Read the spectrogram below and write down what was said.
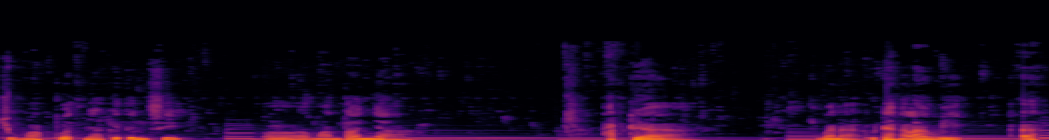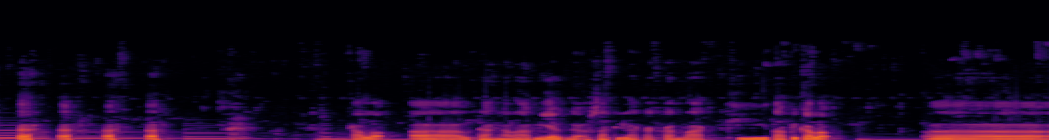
cuma buat nyakitin si uh, mantannya. Ada. Gimana? Udah ngalami? Kalau uh, udah ngalami ya nggak usah dilakukan lagi. Tapi kalau uh,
